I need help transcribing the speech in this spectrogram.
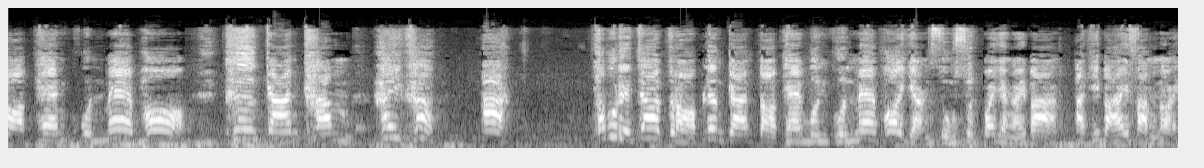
ตอบแทนคุณแม่พ่อ คือการทำให้ข้าอะพระพุทธเจ้าตรอบเรื่องการตอบแทนบุญคุณแม่พ่ออย่างสูงสุดว่ายังไงบ้าง อธิบายให้ฟังหน่อย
